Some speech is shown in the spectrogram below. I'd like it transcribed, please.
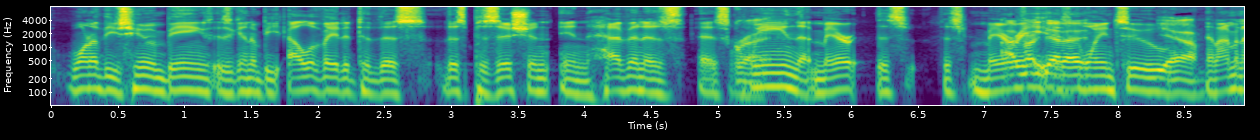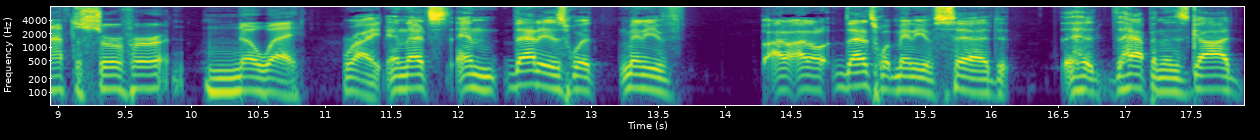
one of these human beings is going to be elevated to this this position in heaven as as Right. queen that Mary this this Mary is I- going to yeah. and I'm going to have to serve her no way Right, and that's and that is what many of I, I don't. That's what many have said had happened is God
